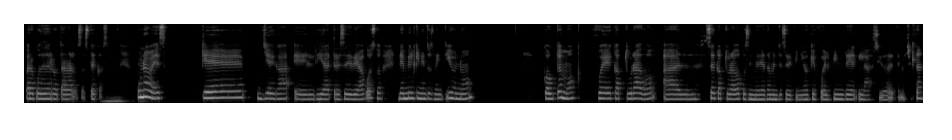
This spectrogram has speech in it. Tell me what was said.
para poder derrotar a los aztecas. Una vez que llega el día 13 de agosto de 1521, Cuauhtémoc fue capturado. Al ser capturado, pues inmediatamente se definió que fue el fin de la ciudad de Tenochtitlán.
